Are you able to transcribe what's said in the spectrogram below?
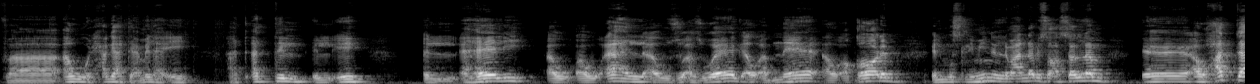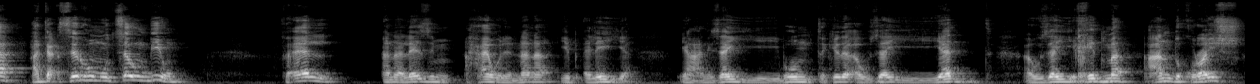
فأول حاجة هتعملها إيه؟ هتقتل الايه الأهالي أو أو أهل أو أزواج أو أبناء أو أقارب المسلمين اللي مع النبي صلى الله عليه وسلم آه، أو حتى هتأسرهم وتساوم بيهم. فقال أنا لازم أحاول إن أنا يبقى ليا يعني زي بنت كده أو زي يد أو زي خدمة عند قريش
